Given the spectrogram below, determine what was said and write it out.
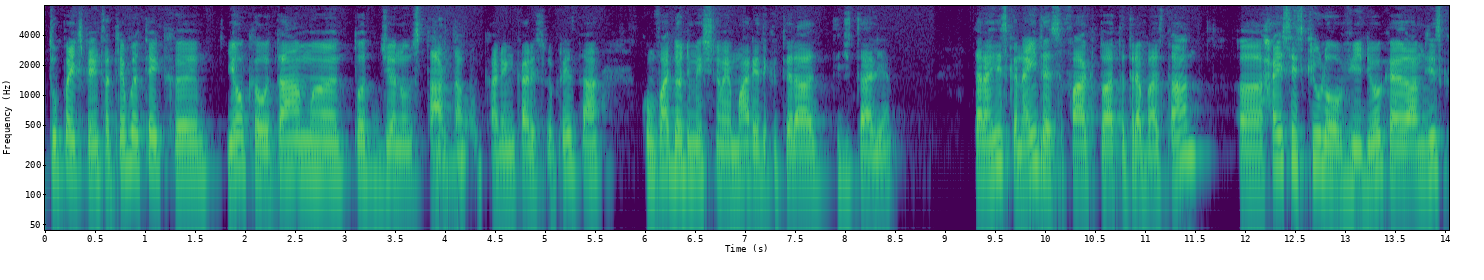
după experiența Traveltech, uh, eu căutam uh, tot genul startup uh-huh. care, în care să lucrez, dar cumva de o dimensiune mai mare decât era Digitalia. Dar am zis că înainte să fac toată treaba asta, uh, hai să-i scriu la o video, că am zis că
